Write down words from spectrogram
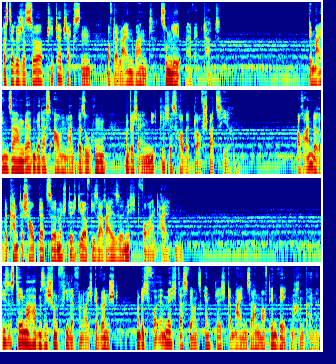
das der Regisseur Peter Jackson auf der Leinwand zum Leben erweckt hat. Gemeinsam werden wir das Auenland besuchen und durch ein niedliches Hobbitdorf spazieren. Auch andere bekannte Schauplätze möchte ich dir auf dieser Reise nicht vorenthalten. Dieses Thema haben sich schon viele von euch gewünscht und ich freue mich, dass wir uns endlich gemeinsam auf den Weg machen können.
